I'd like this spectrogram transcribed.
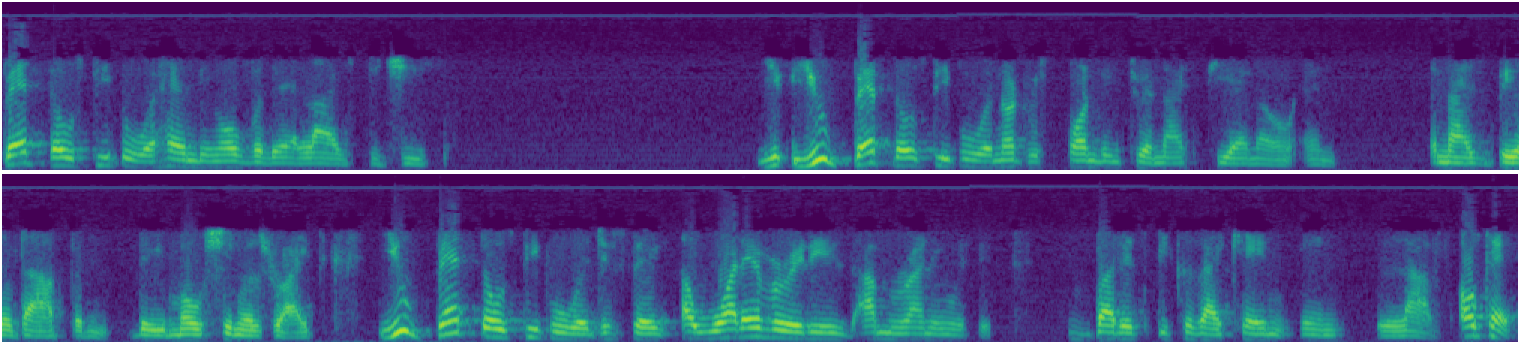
bet those people were handing over their lives to Jesus. You, you bet those people were not responding to a nice piano and a nice build up and the emotion was right. You bet those people were just saying, uh, whatever it is, I'm running with it. But it's because I came in love. Okay,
